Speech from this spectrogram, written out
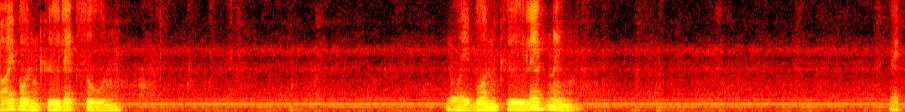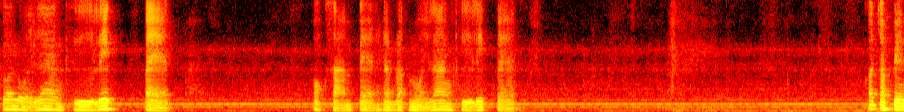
ร้อยบนคือเลขศูนย์หน่วยบนคือเลขหนึ่ง แล้วก็หน่วยล่างคือเลขแปดออกสามแปดนะครับ หลักหน่วยล่างคือเลขแปดก็จะเป็น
